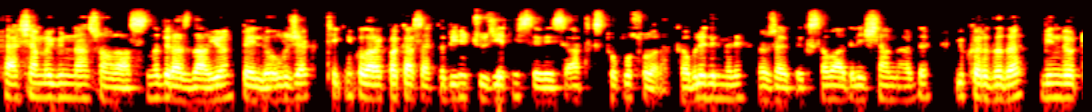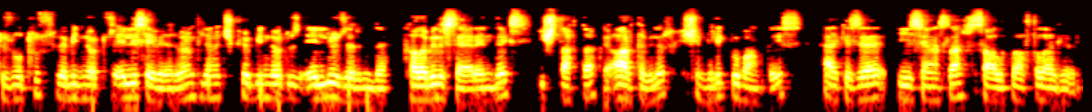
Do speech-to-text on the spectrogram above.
Perşembe günden sonra aslında biraz daha yön belli olacak. Teknik olarak bakarsak da 1370 seviyesi artık stop loss olarak kabul edilmeli. Özellikle kısa vadeli işlemlerde. Yukarıda da 1430 ve 1450 seviyeleri ön plana çıkıyor. 1450 üzerinde kalabilirse eğer endeks iştah da artabilir. Şimdilik bu banttayız. Herkese iyi seanslar, sağlıklı haftalar diliyorum.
